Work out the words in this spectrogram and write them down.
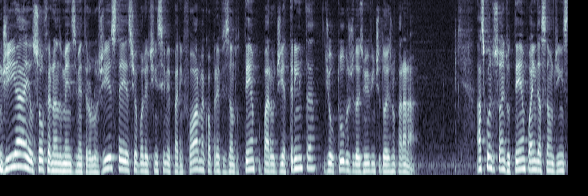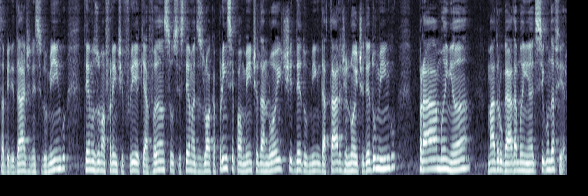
dia, eu sou Fernando Mendes, meteorologista, e este é o Boletim Cimepar Informa com a previsão do tempo para o dia 30 de outubro de 2022 no Paraná. As condições do tempo ainda são de instabilidade nesse domingo. Temos uma frente fria que avança, o sistema desloca principalmente da noite de domingo, da tarde e noite de domingo para amanhã, madrugada amanhã de segunda-feira.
